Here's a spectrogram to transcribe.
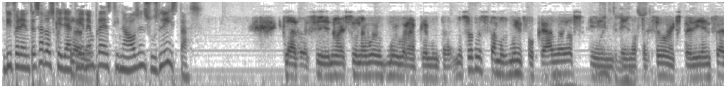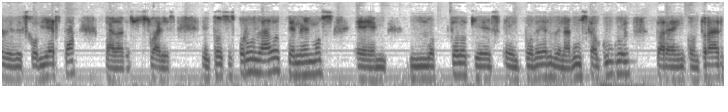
diferentes a los que ya tienen predestinados en sus listas? Claro, sí, no, es una muy, buena pregunta. Nosotros estamos muy enfocados en, ofrecer una experiencia de descubierta para los usuarios. Entonces, por un lado, tenemos eh, lo, todo que es el poder de la búsqueda Google para encontrar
